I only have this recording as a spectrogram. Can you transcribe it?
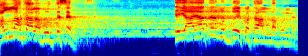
আল্লাহ তাআলা বলতেছেন এই আয়াতের মধ্যে এই কথা আল্লাহ বললেন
